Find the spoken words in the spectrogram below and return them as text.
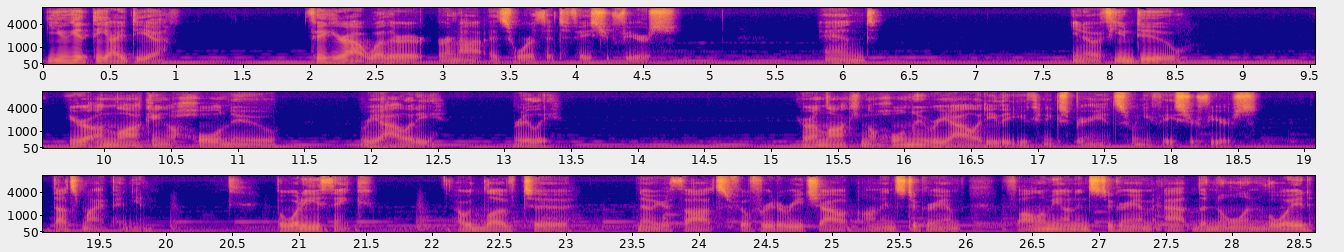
you get the idea figure out whether or not it's worth it to face your fears. And, you know, if you do, you're unlocking a whole new reality, really. You're unlocking a whole new reality that you can experience when you face your fears. That's my opinion. But what do you think? I would love to know your thoughts. Feel free to reach out on Instagram. Follow me on Instagram at the Nolan Void.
